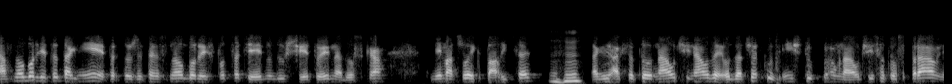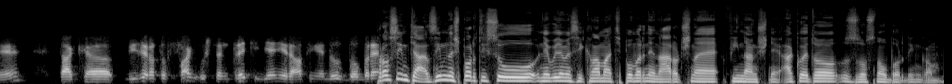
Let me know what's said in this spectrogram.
Na snowboarde to tak nie je, pretože ten snowboard je v podstate jednoduchší, je to jedna doska, nemá človek palice, uh-huh. takže ak sa to naučí naozaj od začiatku s inštruktorom, naučí sa to správne, tak uh, vyzerá to fakt už ten tretí deň je relatívne dosť dobre. Prosím ťa, zimné športy sú, nebudeme si klamať, pomerne náročné finančne. Ako je to so snowboardingom?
